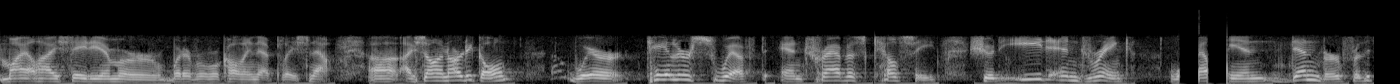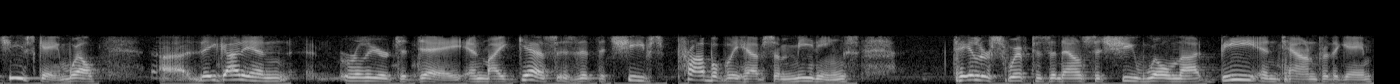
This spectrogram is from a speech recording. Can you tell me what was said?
Mile High Stadium or whatever we're calling that place now. Uh, I saw an article where Taylor Swift and Travis Kelce should eat and drink while in Denver for the Chiefs game. Well, uh, they got in earlier today, and my guess is that the Chiefs probably have some meetings Taylor Swift has announced that she will not be in town for the game,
